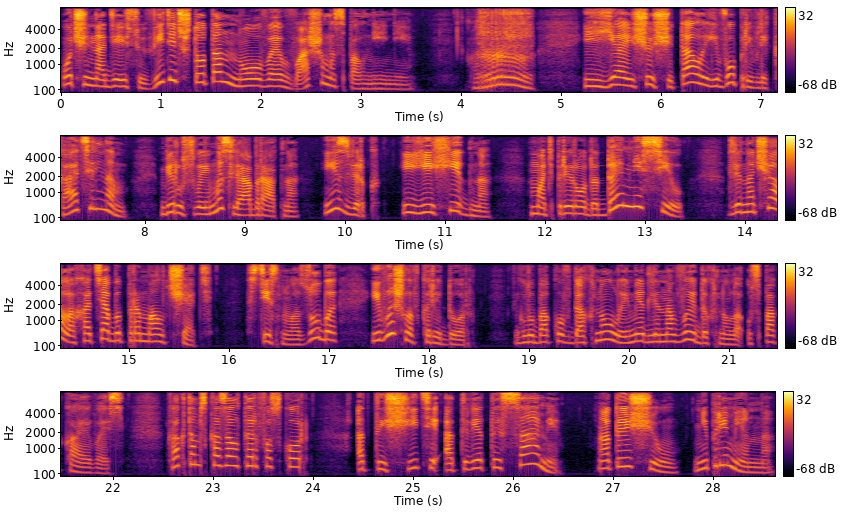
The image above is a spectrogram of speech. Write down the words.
«Очень надеюсь увидеть что-то новое в вашем исполнении». «Рррр! И я еще считала его привлекательным?» Беру свои мысли обратно. Изверг и ехидно. Мать природа, дай мне сил. Для начала хотя бы промолчать. Стиснула зубы и вышла в коридор. Глубоко вдохнула и медленно выдохнула, успокаиваясь. «Как там сказал Терфоскор? Отыщите ответы сами». «Отыщу, непременно.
